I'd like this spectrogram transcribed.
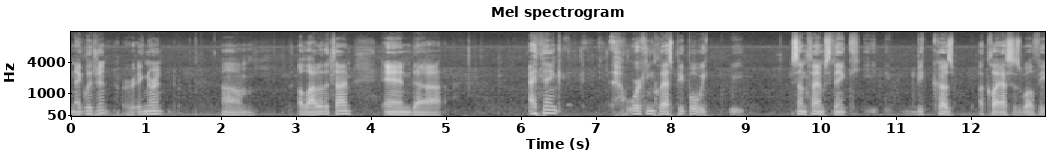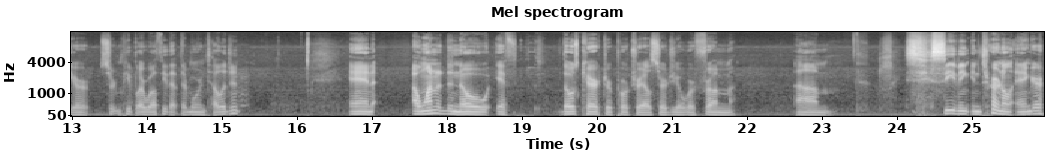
negligent or ignorant um, a lot of the time, and uh, I think working class people we we sometimes think because a class is wealthy or certain people are wealthy that they're more intelligent. And I wanted to know if those character portrayals, Sergio, were from um, seething internal anger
